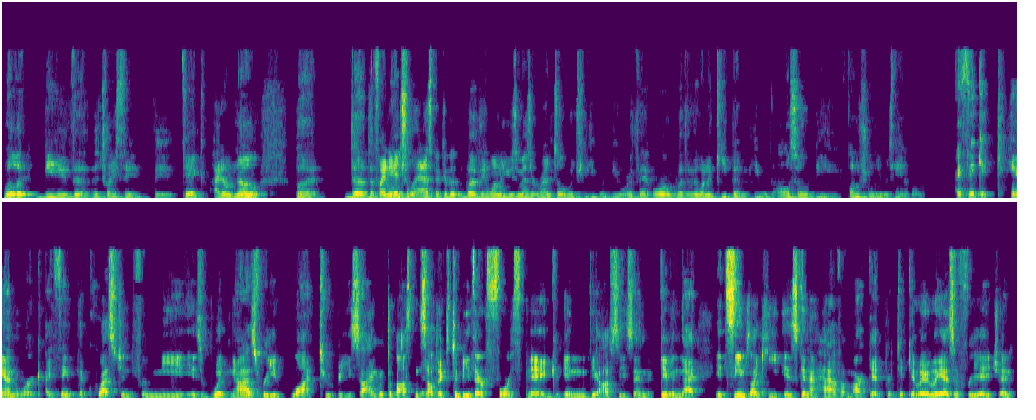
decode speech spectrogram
Will it be the, the choice they, they take? I don't know. But the, the financial aspect of it, whether they want to use him as a rental, which he would be worth it, or whether they want to keep him, he would also be functionally retainable. I think it can work. I think the question for me is would Naz Reid want to re sign with the Boston Yeah. Celtics to be their fourth big in the offseason, given that it seems like he is going to have a market, particularly as a free agent?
